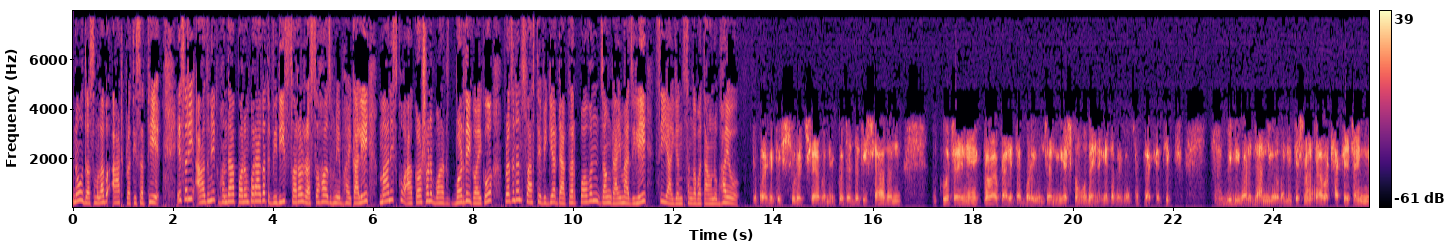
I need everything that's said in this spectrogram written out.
नौ दशमलव आठ प्रतिशत थिए। यसरी आधुनिक भन्दा परम्परागत विधि सरल र सहज हुने भएकाले मानिसको आकर्षण बढ़दै गएको प्रजनन स्वास्थ्य विज्ञ डाक्टर पवन जङ राईमाझीले सीआईएनसँग बताउनुभयो। प्राकृतिक सुरक्षा भनेको चाहिँ जति साधन को चाहिँ नि प्रभावकारिता बढी हुन्छ नि यसको हुँदैन क्या तपाईँको प्राकृतिक विधिबाट जाने हो भने। त्यसमा त अब ठ्याक्कै चाहिँ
